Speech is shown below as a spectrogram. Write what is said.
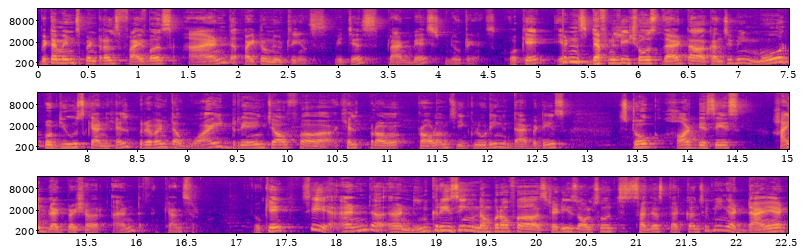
vitamins, minerals, fibers and phytonutrients which is plant based nutrients. Okay, evidence definitely shows that uh, consuming more produce can help prevent a wide range of uh, health pro problems including diabetes, stroke, heart disease, high blood pressure and cancer okay? See and uh, an increasing number of uh, studies also suggest that consuming a diet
